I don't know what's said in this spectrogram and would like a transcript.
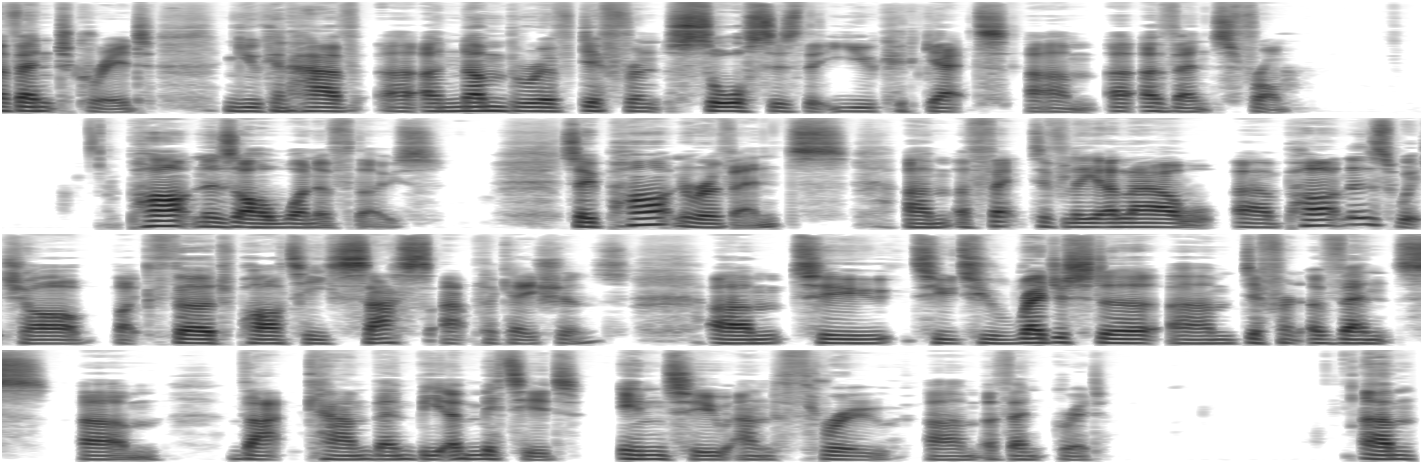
event grid you can have a, a, number of different sources that you could get um, uh, events from. Partners are one of those. So partner events um, effectively allow uh, partners, which are like third-party SaaS applications, um, to to to register um, different events um, that can then be emitted into and through um, Event Grid. Um,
